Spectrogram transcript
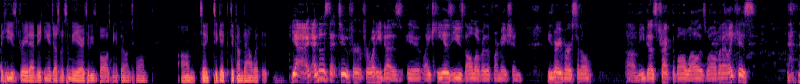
Like he is great at making adjustments in the air to these balls being thrown to him, um, to to get to come down with it. Yeah, I, I noticed that too. For for what he does, know, like he is used all over the formation. He's very versatile. Um, he does track the ball well as well. But I like his.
